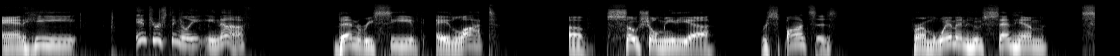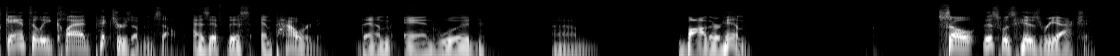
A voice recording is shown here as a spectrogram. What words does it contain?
And he, interestingly enough, then received a lot of social media responses from women who sent him scantily clad pictures of themselves, as if this empowered them and would um, bother him. So this was his reaction.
